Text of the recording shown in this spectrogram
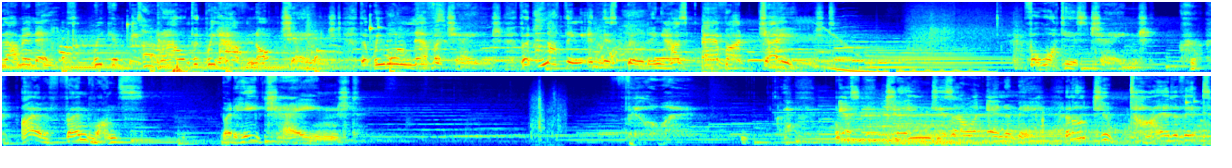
Lamin'8, we can be proud that we have not changed, that we will never change, that nothing in this building has ever changed. For what is change? I had a friend once, but he changed. Yes, change is our enemy, and aren't you tired of it?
